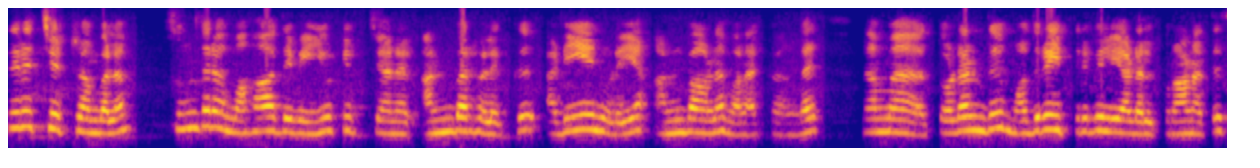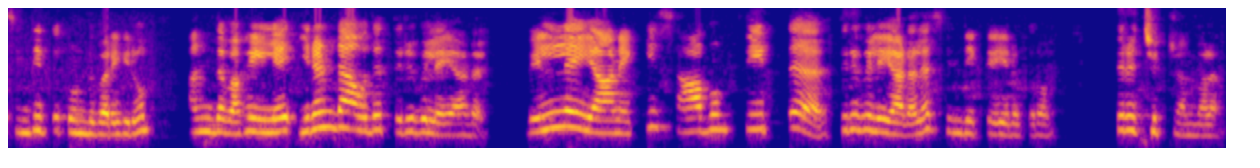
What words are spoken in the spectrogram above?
திருச்சிற்றம்பலம் சுந்தர மகாதேவி யூடியூப் சேனல் அன்பர்களுக்கு அடியேனுடைய அன்பான வணக்கங்கள். நம்ம தொடர்ந்து மதுரை திருவிளையாடல் புராணத்தை சிந்தித்து கொண்டு வருகிறோம். அந்த வகையிலே இரண்டாவது திருவிளையாடல் வெள்ளை யானைக்கு சாபம் தீர்த்த திருவிளையாடலை சிந்திக்க இருக்கிறோம். திருச்சிற்றம்பலம்.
